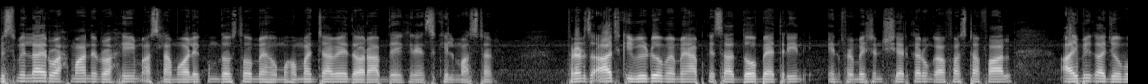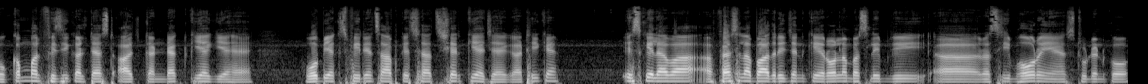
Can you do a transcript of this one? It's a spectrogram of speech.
बिसमीम अल्लाम दोस्तों, मैं हूँ मोहम्मद जावेद और आप देख रहे हैं स्किल मास्टर। फ्रेंड्स, आज की वीडियो में मैं आपके साथ दो बेहतरीन इन्फॉर्मेशन शेयर करूँगा। फ़र्स्ट ऑफ़ ऑल, आईबी का जो मुकम्मल फ़िज़िकल टेस्ट आज कंडक्ट किया गया है, वो भी एक्सपीरियंस आपके साथ शेयर किया जाएगा, ठीक है? इसके अलावा, फैसलाबाद रीजन के रोल नंबर स्लिप भी रसीव हो रहे हैं स्टूडेंट को।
